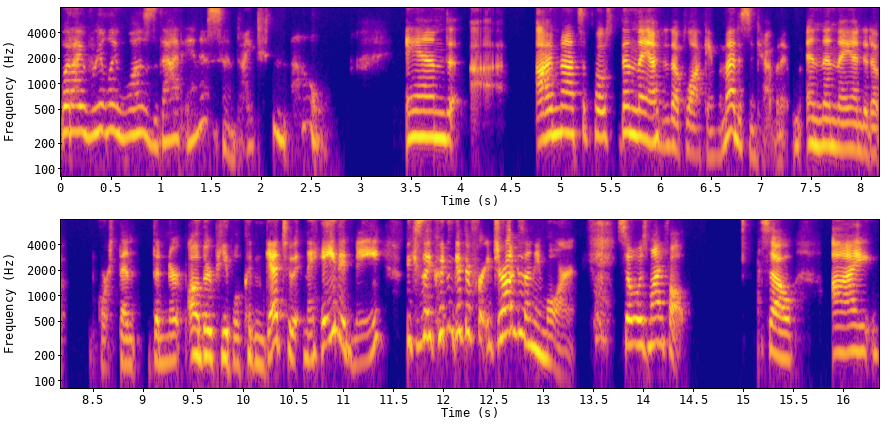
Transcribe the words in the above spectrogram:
But I really was that innocent. I didn't know. And uh, I'm not supposed, then they ended up locking the medicine cabinet. And then they ended up, of course, then the ner- other people couldn't get to it and they hated me because they couldn't get the free drugs anymore. So it was my fault. So I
